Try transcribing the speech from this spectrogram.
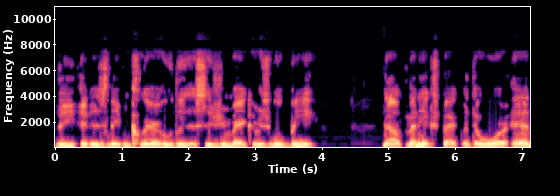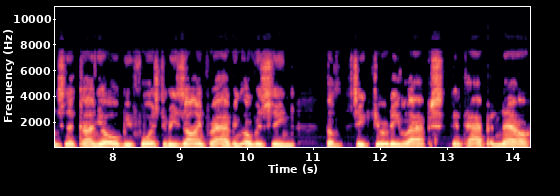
the it isn't even clear who the decision makers will be. Now, many expect when the war ends, Netanyahu will be forced to resign for having overseen the security lapse that happened now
